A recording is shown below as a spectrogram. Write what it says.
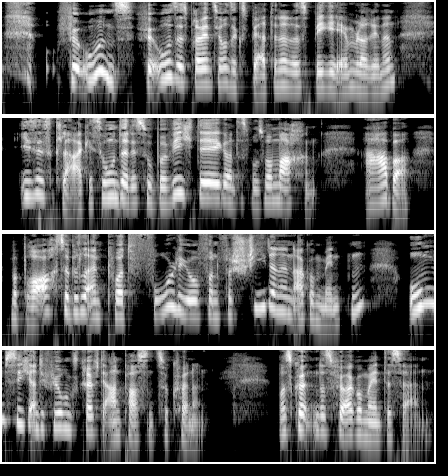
für uns, für uns als Präventionsexpertinnen, als BGMlerinnen, ist es klar, Gesundheit ist super wichtig und das muss man machen. Aber man braucht so ein bisschen ein Portfolio von verschiedenen Argumenten, um sich an die Führungskräfte anpassen zu können. Was könnten das für Argumente sein?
